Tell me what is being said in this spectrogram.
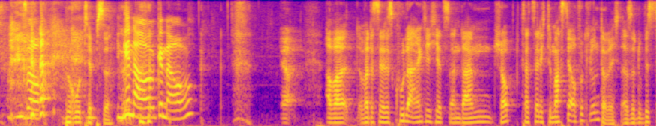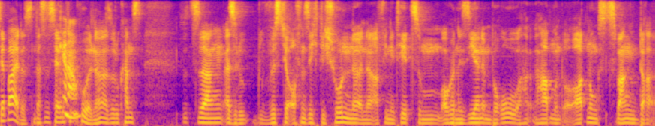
So, Bürotipse. genau, genau. Ja. Aber, aber das ist ja das Coole eigentlich jetzt an deinem Job. Tatsächlich, du machst ja auch wirklich Unterricht. Also du bist ja beides. Und das ist ja irgendwie Genau. cool, ne? Also du kannst sozusagen, also du, du wirst ja offensichtlich schon eine, eine Affinität zum Organisieren im Büro ha- haben und Ordnungszwang, Dra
